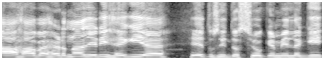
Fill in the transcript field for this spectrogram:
ਆਹਾ ਬਹਿੜ ਨਾ ਜਿਹੜੀ ਹੈਗੀ ਐ ਇਹ ਤੁਸੀਂ ਦੱਸਿਓ ਕਿਵੇਂ ਲੱਗੀ?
